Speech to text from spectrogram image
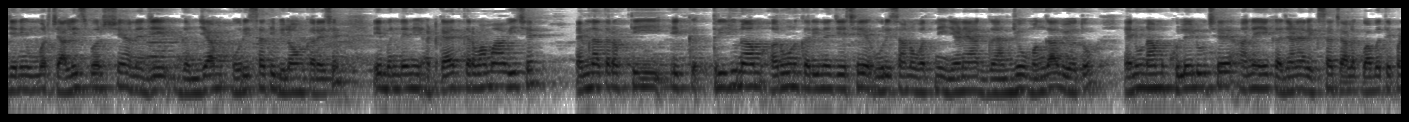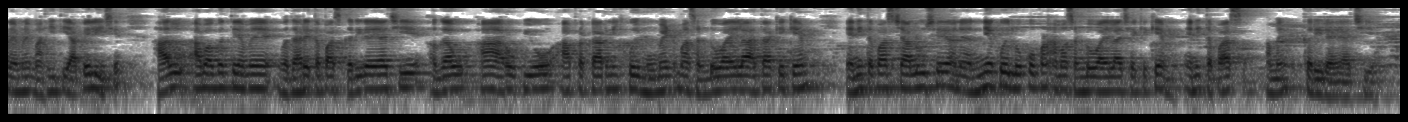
જેની ઉંમર ચાલીસ વર્ષ છે અને જે ગંજામ ઓરિસ્સાથી બિલોંગ કરે છે, એ બંનેની અટકાયત કરવામાં આવી છે. એમના તરફથી એક ત્રીજું નામ અરુણ કરીને જે છે ઓરિસ્સાનો વતની, જેણે આ ગાંજો મંગાવ્યો હતો. એનું નામ ખુલેલું છે અને એક અજાણ્યા રિક્ષા ચાલક બાબતે પણ એમણે માહિતી આપેલી છે. હાલ આ બાબતે અમે વધારે તપાસ કરી રહ્યા છીએ. અગાઉ આ આરોપીઓ આ પ્રકારની કોઈ મુવમેન્ટમાં સંડોવાયેલા હતા કે કેમ? એની તપાસ ચાલુ છે અને અન્ય કોઈ લોકો પણ આમાં સંડોવાયેલા છે કે કેમ? એની તપાસ અમે કરી રહ્યા છીએ.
